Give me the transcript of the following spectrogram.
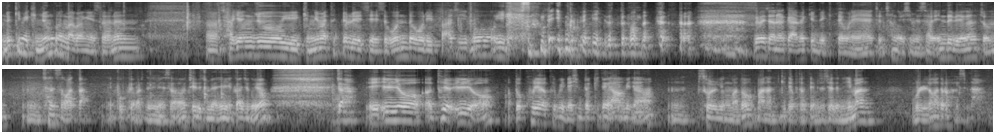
느낌의 김영관 마방에서는 어, 사경주 이 경기만 특별 레이스에서 원더월이 빠지고 이 상대 인드백이 들어오는 그러지 않을까 느낌도 있기 때문에 좀 참고해 주시면서 인드백은 좀 음, 찬스 왔다 복병을 드리면서 저희들 준비한 여기까지고요. 자, 이 일요 어, 토요 일요 또 코리아컵이 내심 또 기대가 아, 됩니다. 음, 서울 경마도 많은 기대 부탁드리면서 저희들은 이만 물러가도록 하겠습니다.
